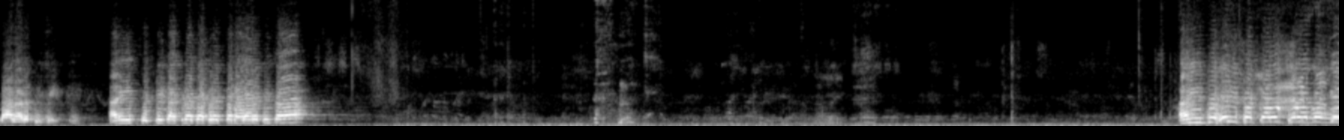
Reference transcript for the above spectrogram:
बालारपीचे आणि पुट्टी टाकण्याचा प्रयत्न আমি বহেরি পাটকারের খোলা পক্ষে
